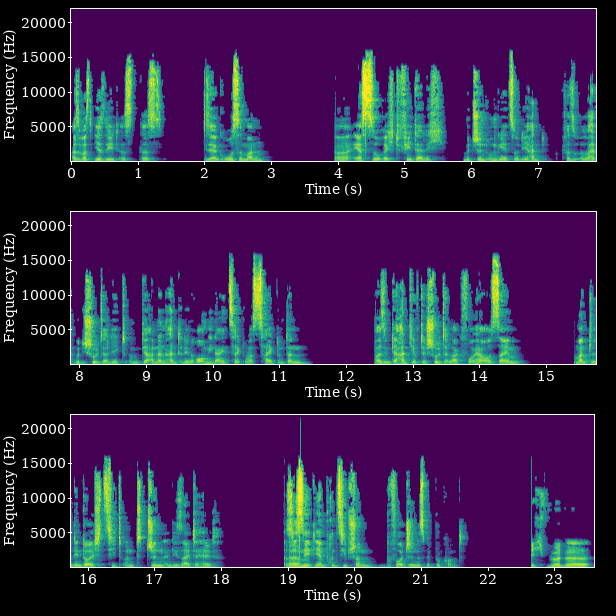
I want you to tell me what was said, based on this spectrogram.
also was ihr seht, ist, dass dieser große Mann äh, erst so recht väterlich mit Jin umgeht, so die Hand versucht, also halt über die Schulter legt und mit der anderen Hand in den Raum hinein zeigt und was zeigt und dann quasi mit der Hand, die auf der Schulter lag, vorher aus seinem Mantel den Dolch zieht und Jin in die Seite hält. Also das Ähm. seht ihr im Prinzip schon, bevor Jin es mitbekommt. Ich würde,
